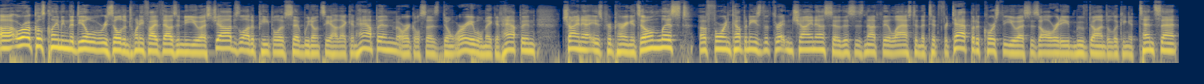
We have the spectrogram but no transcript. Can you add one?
Uh, Oracle's claiming the deal will result in 25,000 new U.S. jobs. A lot of people have said we don't see how that can happen. Oracle says, don't worry, we'll make it happen. China is preparing its own list of foreign companies that threaten China. So this is not the last in the tit for tat. But of course, the U.S. has already moved on to looking at Tencent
